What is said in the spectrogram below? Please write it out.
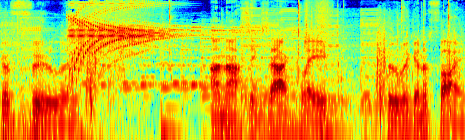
Cthulhu. And that's exactly who we're gonna fight.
